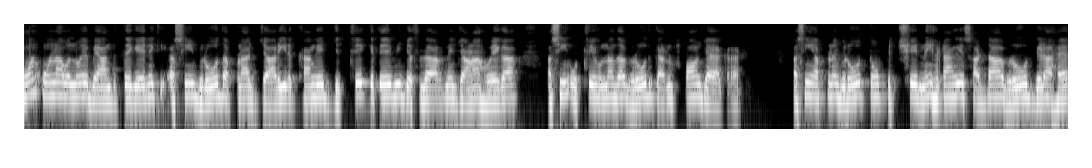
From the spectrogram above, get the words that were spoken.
ਹੁਣ ਉਹਨਾਂ ਵੱਲੋਂ ਇਹ ਬਿਆਨ ਦਿੱਤੇ ਗਏ ਨੇ ਕਿ ਅਸੀਂ ਵਿਰੋਧ ਆਪਣਾ ਜਾਰੀ ਰੱਖਾਂਗੇ, ਜਿੱਥੇ ਕਿਤੇ ਵੀ ਜਥੇਦਾਰ ਨੇ ਜਾਣਾ ਹੋਏਗਾ ਅਸੀਂ ਉੱਥੇ ਉਹਨਾਂ ਦਾ ਵਿਰੋਧ ਕਰਨ ਪਹੁੰਚ ਜਾਇਆ ਕਰਾਂਗੇ। ਅਸੀਂ ਆਪਣੇ ਵਿਰੋਧ ਤੋਂ ਪਿੱਛੇ ਨਹੀਂ ਹਟਾਂਗੇ, ਸਾਡਾ ਵਿਰੋਧ ਜਿਹੜਾ ਹੈ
